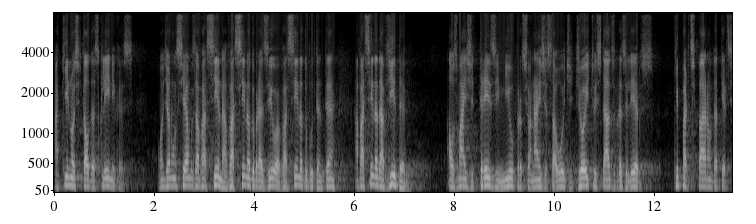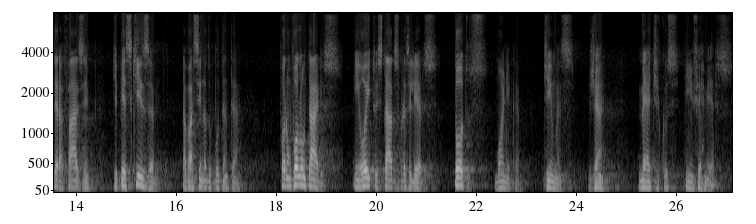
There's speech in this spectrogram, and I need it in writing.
aqui no Hospital das Clínicas, onde anunciamos a vacina, a vacina do Brasil, a vacina do Butantan, a vacina da vida, aos mais de 13 mil profissionais de saúde de oito estados brasileiros que participaram da terceira fase de pesquisa da vacina do Butantan. Foram voluntários, em oito estados brasileiros. Todos, Mônica, Dimas, Jean, médicos e enfermeiros.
